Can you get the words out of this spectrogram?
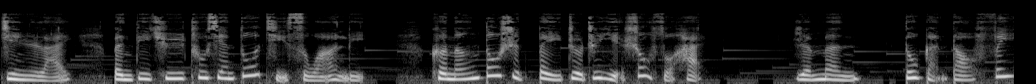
近日来，本地区出现多起死亡案例，可能都是被这只野兽所害，人们都感到非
